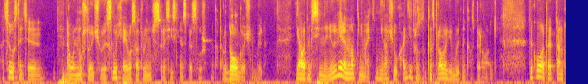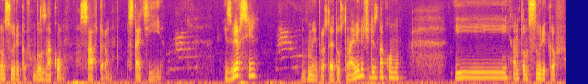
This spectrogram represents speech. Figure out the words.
Отсюда, кстати, довольно устойчивые слухи о его сотрудничестве с российскими спецслужбами, которые долго очень были. Я в этом сильно не уверен, но, понимаете, не хочу уходить, просто конспирология будет на конспирологии. Так вот, этот Антон Суриков был знаком с автором статьи из версии. Мы просто это установили через знакомых. И Антон Суриков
